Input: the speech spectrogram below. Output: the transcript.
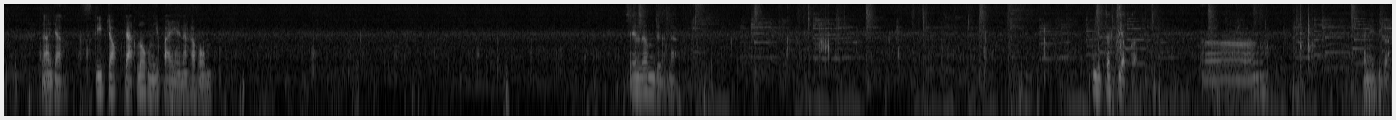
ำหลังจากสตีฟจ็อบจากโลกนี้ไปนะครับผมเส้นเริ่มเดือดแล้วหยิบตะเกียบก่อน อันนี้ดีกว่า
